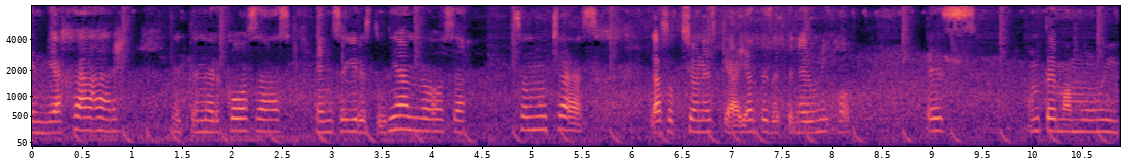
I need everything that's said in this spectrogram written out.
en viajar, en tener cosas, en seguir estudiando, o sea, son muchas las opciones que hay antes de tener un hijo. Es un tema muy,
